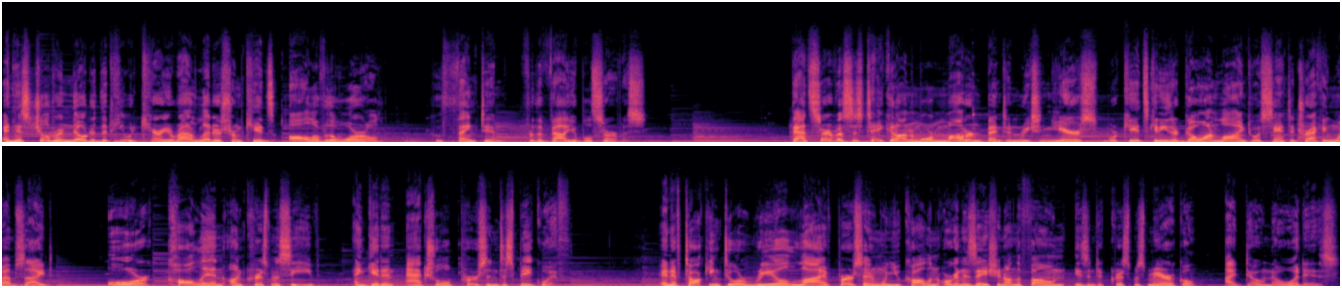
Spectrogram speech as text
and his children noted that he would carry around letters from kids all over the world who thanked him for the valuable service. That service has taken on a more modern bent in recent years, where kids can either go online to a Santa tracking website or call in on Christmas Eve and get an actual person to speak with. And if talking to a real live person when you call an organization on the phone isn't a Christmas miracle, I don't know what is.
